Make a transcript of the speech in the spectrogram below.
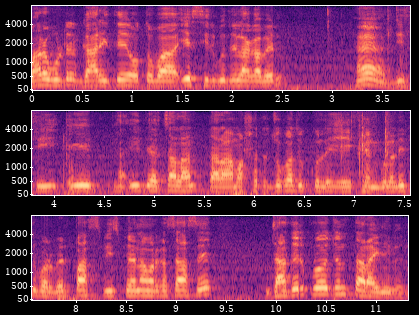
বারো ভোল্টের গাড়িতে অথবা এসির ভিতরে লাগাবেন হ্যাঁ ডিসি এই চালান, তারা আমার সাথে যোগাযোগ করলে এই ফ্যানগুলো নিতে পারবেন। পাঁচ পিস ফ্যান আমার কাছে আছে, যাদের প্রয়োজন তারাই নেবেন।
